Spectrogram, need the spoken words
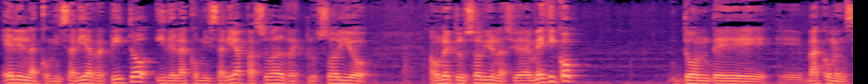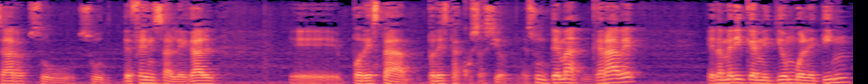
él en la comisaría, repito, y de la comisaría pasó al reclusorio, a un reclusorio en la Ciudad de México, donde eh, va a comenzar su, su defensa legal eh, por, esta, por esta acusación. Es un tema grave. El América emitió un boletín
